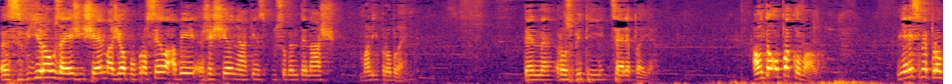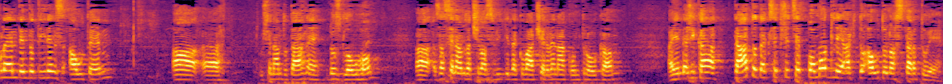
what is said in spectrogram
s vírou za Ježíšem a že ho poprosil, aby řešil nějakým způsobem ten náš malý problém. Ten rozbitý CD player. A on to opakoval. Měli jsme problém tento týden s autem a, a už se nám to táhne dost dlouho. A zase nám začala svítit taková červená kontrolka. A Jenda říká, táto, tak se přece pomodli, ať to auto nastartuje.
